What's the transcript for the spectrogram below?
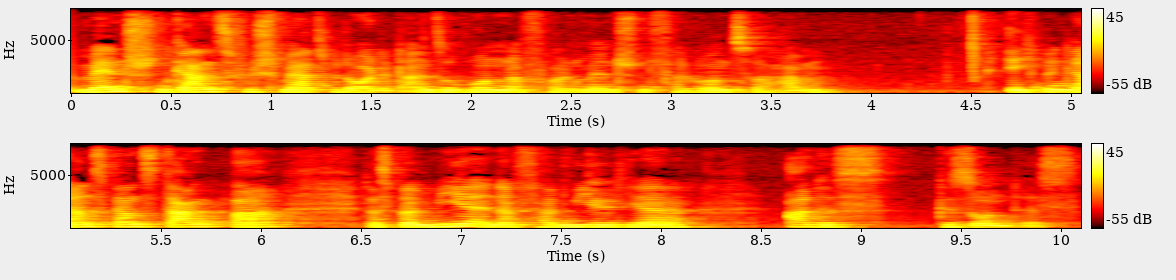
Menschen ganz viel Schmerz bedeutet, einen so wundervollen Menschen verloren zu haben. Ich bin ganz, ganz dankbar, dass bei mir in der Familie alles gesund ist.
